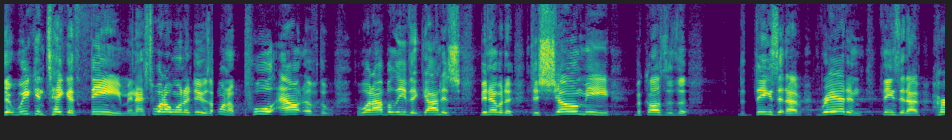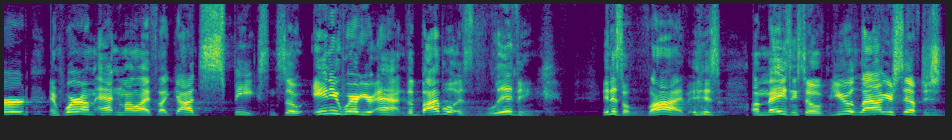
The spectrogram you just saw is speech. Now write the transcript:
that we can take a theme, and that's what I want to do is I want to pull out of the, what I believe that God has been able to, to show me because of the, the things that I've read and things that I've heard and where I'm at in my life. Like God speaks. And so anywhere you're at, the Bible is living. It is alive. It is amazing. So if you allow yourself to just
